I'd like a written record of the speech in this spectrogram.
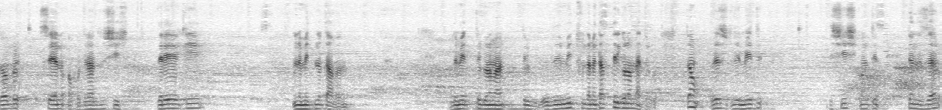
sobre seno ao quadrado de x. Terei aqui limite notável. Limite, limite fundamental trigonométrico. Então, vezes limite de x quando tende a zero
